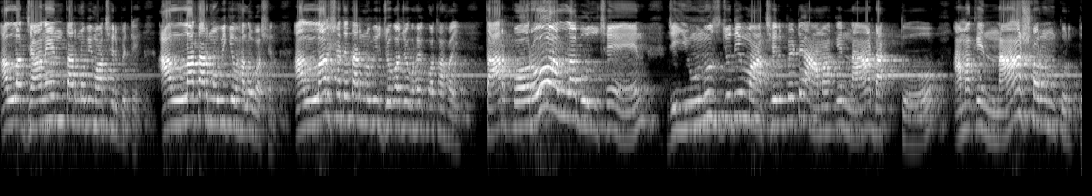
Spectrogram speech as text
আল্লাহ জানেন তার নবী মাছের পেটে। আল্লাহ তার নবীকে ভালোবাসেন। আল্লাহর সাথে তার নবীর যোগাযোগ হয়, কথা হয়। তারপরও আল্লাহ বলছেন যে, ইউনুস যদি মাছের পেটে আমাকে না ডাকতো, আমাকে না স্মরণ করত,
